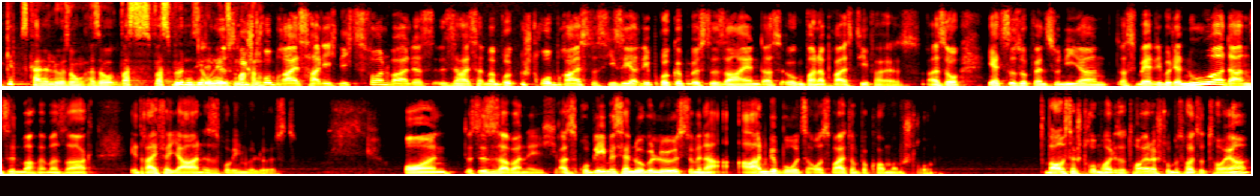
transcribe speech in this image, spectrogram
gibt es keine Lösung. Also was, was würden Sie ja, denn jetzt machen? Strompreis halte ich nichts von, weil das, das heißt halt immer Brückenstrompreis. Das hieße ja, die Brücke müsste sein, dass irgendwann der Preis tiefer ist. Also jetzt zu subventionieren, das wäre, würde ja nur dann Sinn machen, wenn man sagt, in drei, vier Jahren ist das Problem gelöst. Und das ist es aber nicht. Also das Problem ist ja nur gelöst, wenn wir eine Angebotsausweitung bekommen am Strom. Warum ist der Strom heute so teuer? Der Strom ist heute so teuer,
